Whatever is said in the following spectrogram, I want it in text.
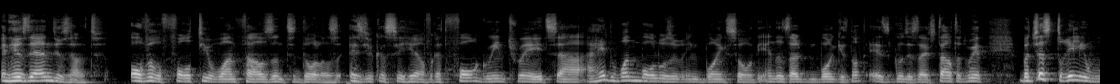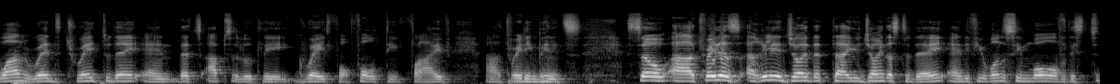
And here's the end result over $41,000. As you can see here, I've got four green trades. Uh, I had one more loser in Boeing, so the end result in Boeing is not as good as I started with, but just really one red trade today, and that's absolutely great for 45 uh, trading minutes. So uh, traders, I really enjoyed that uh, you joined us today, and if you want to see more of this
